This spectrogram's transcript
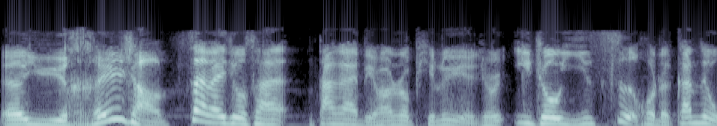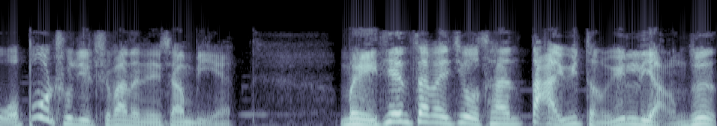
呃与很少在外就餐，大概比方说频率也就是一周一次或者干脆我不出去吃饭的人相比，每天在外就餐大于等于两顿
